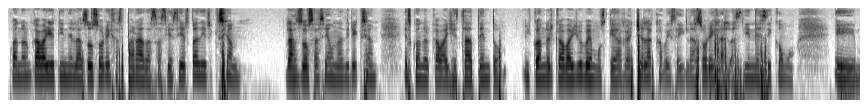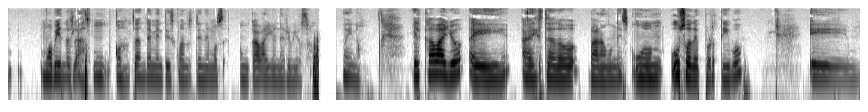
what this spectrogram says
Cuando el caballo tiene las dos orejas paradas hacia cierta dirección, las dos hacia una dirección, es cuando el caballo está atento y cuando el caballo vemos que agacha la cabeza y las orejas las tiene así como eh, moviéndolas constantemente es cuando tenemos un caballo nervioso. Bueno, el caballo eh, ha estado para un, un uso deportivo. Eh,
